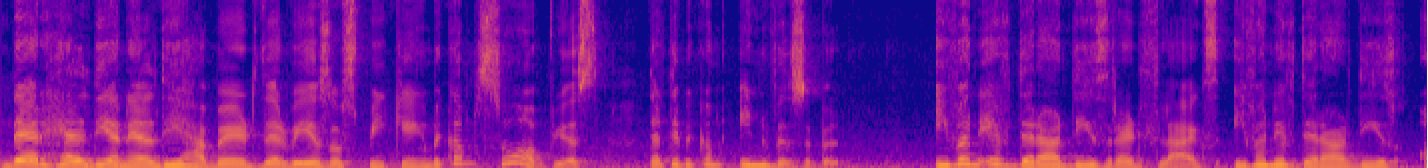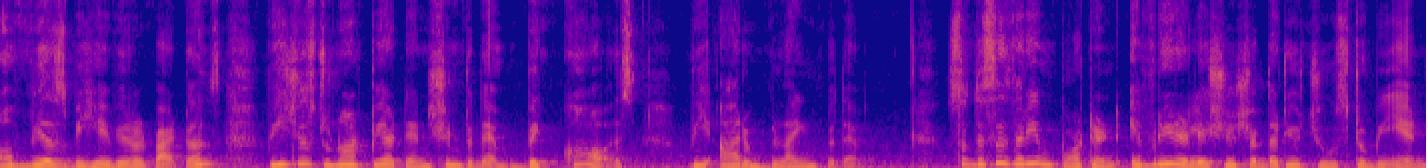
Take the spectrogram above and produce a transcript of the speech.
Their healthy, and unhealthy habits, their ways of speaking become so obvious that they become invisible even if there are these red flags, even if there are these obvious behavioral patterns, we just do not pay attention to them because we are blind to them. So, this is very important. Every relationship that you choose to be in,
